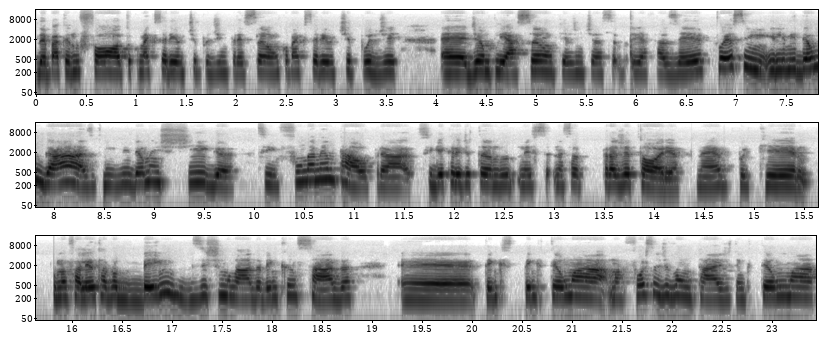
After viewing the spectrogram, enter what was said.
debatendo foto, como é que seria o tipo de impressão, como é que seria o tipo de, é, de ampliação que a gente ia, ia fazer. Foi assim, ele me deu um gás, me deu uma instiga, assim, fundamental para seguir acreditando nesse, nessa trajetória, né? Porque, como eu falei, eu estava bem desestimulada, bem cansada. É, tem, que, tem que ter uma, uma força de vontade, tem que ter uma,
